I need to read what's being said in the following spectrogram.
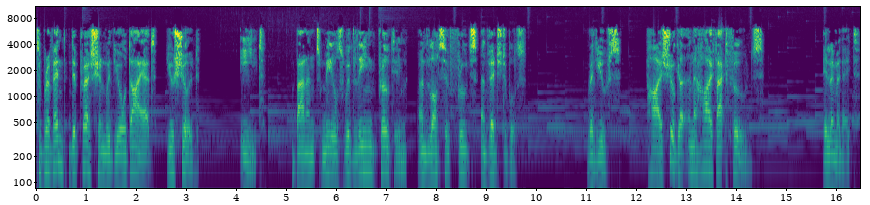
To prevent depression with your diet, you should eat balanced meals with lean protein, and lots of fruits and vegetables. Reduce high sugar and high fat foods. Eliminate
